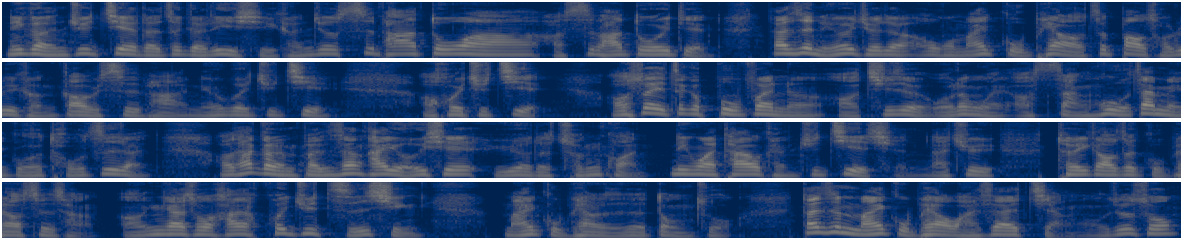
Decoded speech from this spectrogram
你可能去借的这个利息可能就四趴多啊啊，四趴多一点，但是你会觉得哦，我买股票这报酬率可能高于四趴，你会不会去借？啊，会去借哦，所以这个部分呢，哦，其实我认为哦，散户在美国的投资人哦，他可能本身还有一些余额的存款，另外他有可能去借钱来去推高这股票市场哦，应该说他会去执行买股票的这个动作。但是买股票我还是在讲，我就说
